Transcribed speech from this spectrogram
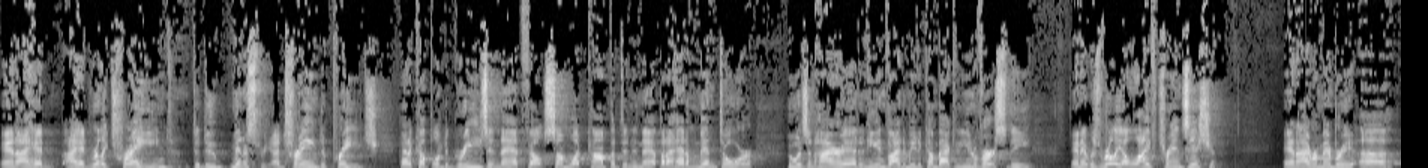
And I had, I had really trained to do ministry. I'd trained to preach, had a couple of degrees in that, felt somewhat competent in that, but I had a mentor who was in higher ed, and he invited me to come back to the university, and it was really a life transition. And I remember uh,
